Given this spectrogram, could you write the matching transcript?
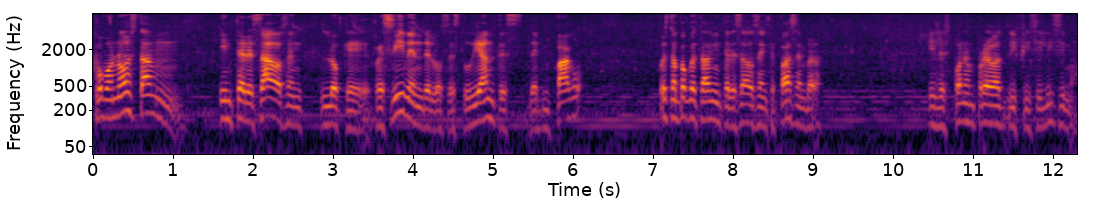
como no están interesados en lo que reciben de los estudiantes de pago, pues tampoco están interesados en que pasen, ¿verdad? Y les ponen pruebas dificilísimas.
